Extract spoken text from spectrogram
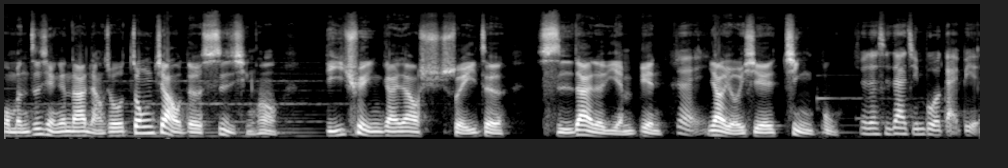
我们之前跟大家讲说，宗教的事情哦，的确应该要随着时代的演变，对，要有一些进步，随着时代进步的改变，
